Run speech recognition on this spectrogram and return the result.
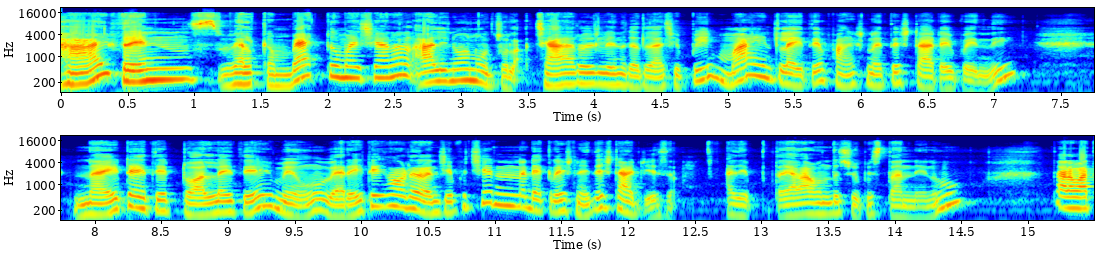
Hi friends welcome back to my channel ఆలినో నోచుల చాలా రోజులైంది కదా చెప్పి మా ఇంట్లో అయితే ఫంక్షన్ అయితే స్టార్ట్ అయిపోయింది. నైట్ అయితే ట్వెల్వ్ అయితే మేము వెరైటీగా ఉండాలని చెప్పి చిన్న డెకరేషన్ అయితే స్టార్ట్ చేసాం అది ఎలా ఉందో చూపిస్తాను నేను. తర్వాత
